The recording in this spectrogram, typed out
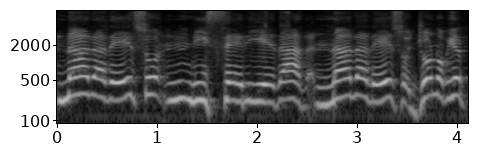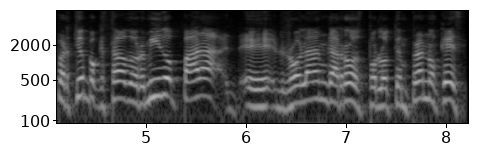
Nada de eso, ni seriedad, nada de eso. Yo no vi el partido porque estaba dormido para eh, Roland Garros, por lo temprano que es.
